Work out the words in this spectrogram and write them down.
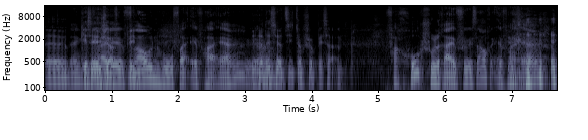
äh, Dann Gesellschaft eine bin. Fraunhofer FHR. ja, Ja. das hört sich doch schon besser an. Fachhochschulreife ist auch FHR.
